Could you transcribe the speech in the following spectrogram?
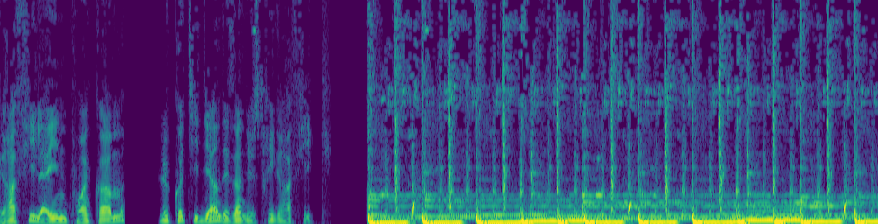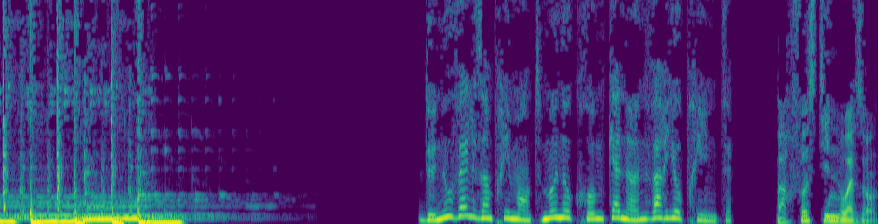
graphiline.com, le quotidien des industries graphiques. De nouvelles imprimantes monochromes Canon Varioprint. Par Faustine Loison.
